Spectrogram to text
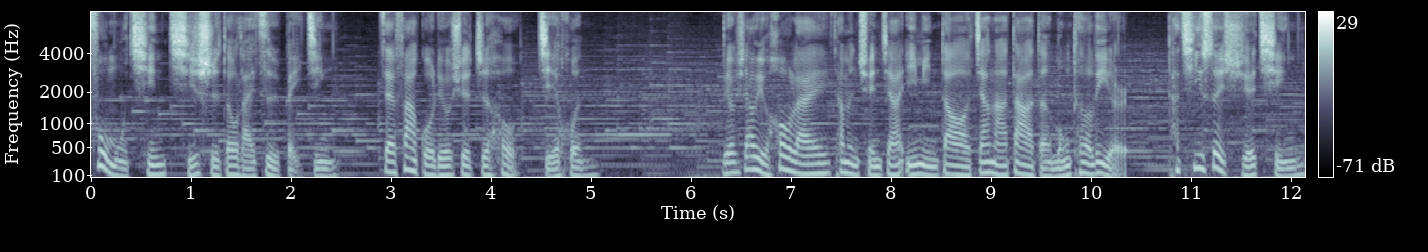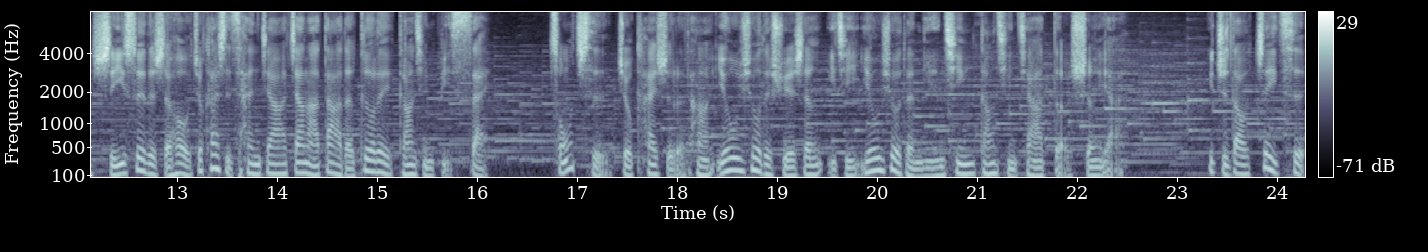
父母亲其实都来自北京，在法国留学之后结婚。刘晓宇后来他们全家移民到加拿大的蒙特利尔，他七岁学琴，十一岁的时候就开始参加加拿大的各类钢琴比赛。从此就开始了他优秀的学生以及优秀的年轻钢琴家的生涯，一直到这次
